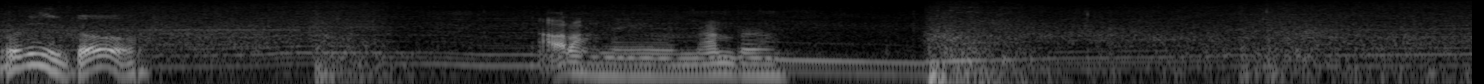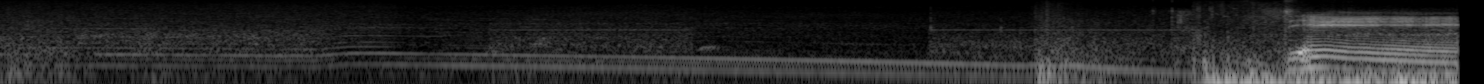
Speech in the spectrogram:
Where does it go? I don't even remember. Damn.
